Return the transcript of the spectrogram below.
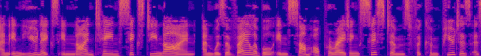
and in Unix in 1969, and was available in some operating systems for computers as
